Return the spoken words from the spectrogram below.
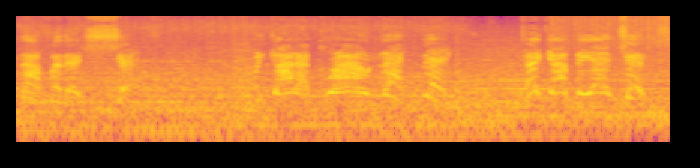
enough of this shit! We gotta ground that thing! Take out the engines!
